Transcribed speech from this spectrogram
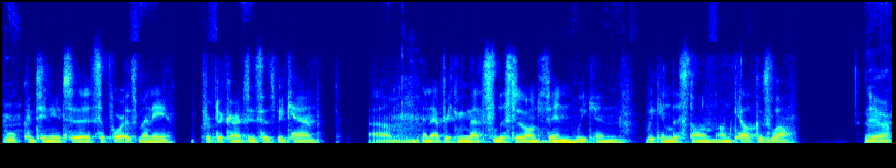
we'll continue to support as many cryptocurrencies as we can um, and everything that's listed on Fin, we can we can list on on Calc as well. Yeah,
